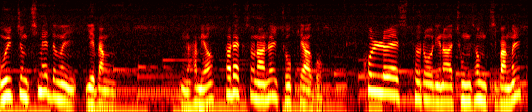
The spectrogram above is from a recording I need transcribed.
우울증 치매 등을 예방하며 혈액순환을 좋게 하고 콜레스테롤이나 중성지방을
